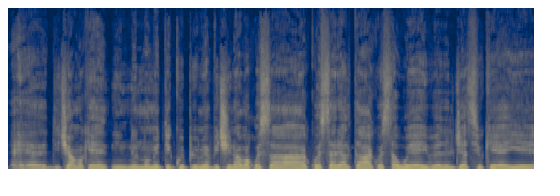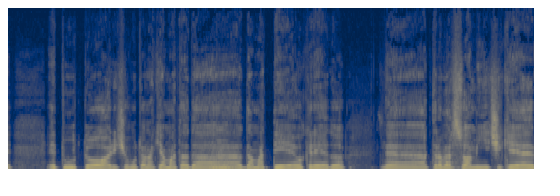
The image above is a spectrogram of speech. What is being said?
e diciamo che in- nel momento in cui più mi avvicinavo a questa, questa realtà, a questa wave del jazz UK e, e tutto, ho ricevuto una chiamata da, da Matteo, credo, eh, attraverso amici che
